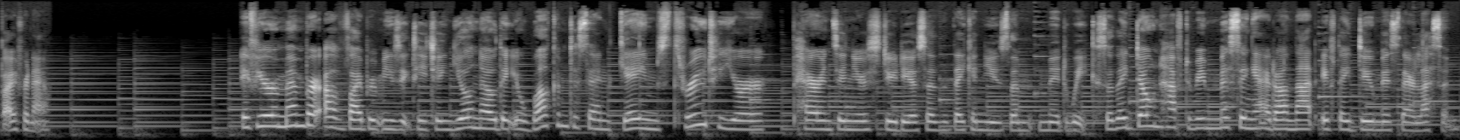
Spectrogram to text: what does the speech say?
Bye for now. If you're a member of Vibrant Music Teaching, you'll know that you're welcome to send games through to your parents in your studio so that they can use them midweek, so they don't have to be missing out on that if they do miss their lesson.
